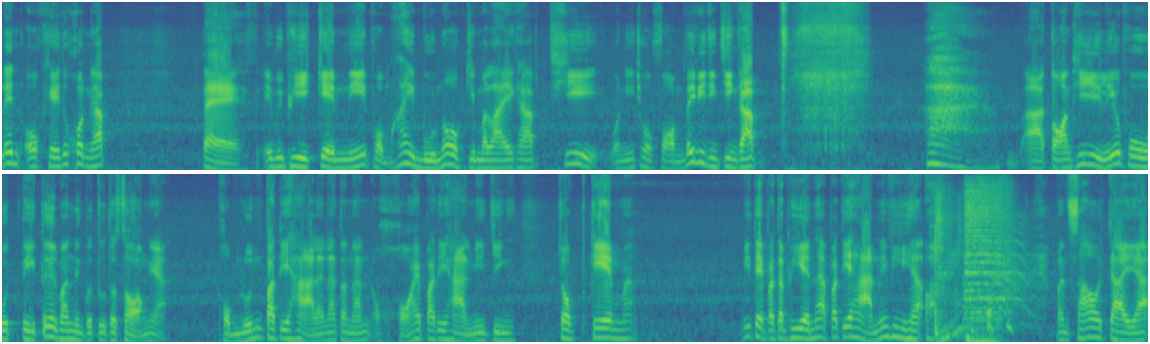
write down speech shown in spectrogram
เล่นโอเคทุกคนครับ แต่ MVP เกมนี้ผมให้บูโน่กิมมาไลครับ ที่วันนี้โชว์ฟอร์มได้ดีจริง ๆครับอตอนที่ลิเวอร์พูลตีตื้นมา 1 ประตูต่อ2เนี่ย ผมลุ้นปฏิหารแล้วนะตอนนั้น ขอให้ปฏิหารมีจริง จบเกมฮะมีแต่ปาตเพียนฮะปฏิหารไม่มีฮะมันเศร้าใจอะ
